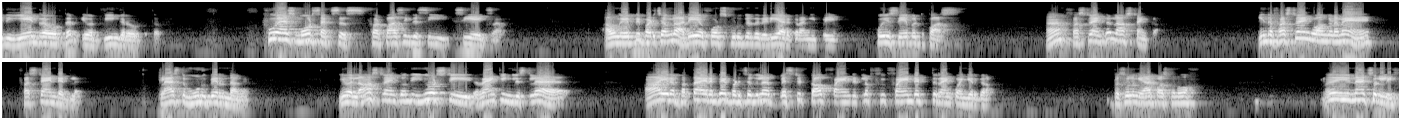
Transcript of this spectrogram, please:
இது ஏன்ற ஒருத்தர் இவர் பிங்கிற ஒருத்தர். Who has more success for passing the C CA exam அவங்க எப்படி படித்தாங்களோ அதே எஃபோர்ட்ஸ் கொடுக்கறது ரெடியாக இருக்கிறாங்க இப்பயும். Who is able to pass first ரேங்க்கா last ரேங்க்கா இந்த ஃபர்ஸ்ட் ரேங்க் வாங்கினமே ஃபஸ்ட் ஸ்டாண்டர்டில் கிளாஸில் மூணு பேர் இருந்தாங்க. இவன் லாஸ்ட் ரேங்க் வந்து யூனிவர்சிட்டி ரேங்கிங் லிஸ்ட்டில் ஆயிரம் பத்தாயிரம் பேர் படித்ததில் பெஸ்ட் டாப் ஃபைவ் ஹண்ட்ரட்ல ஃபைவ் ஹண்ட்ரட் ரேங்க் வாங்கியிருக்கிறான். இப்போ சொல்லுங்கள் யார் பாஸ் பண்ணுவோம் naturally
